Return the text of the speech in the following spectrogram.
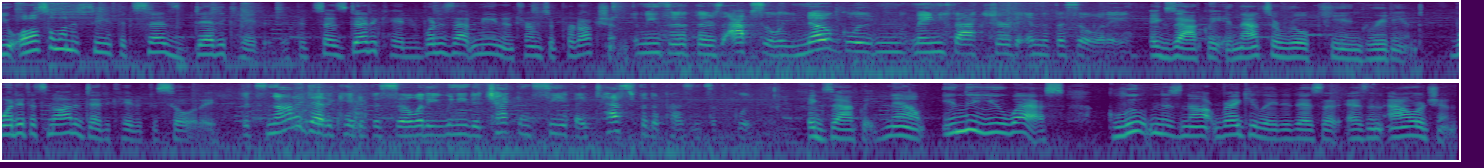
You also want to see if it says dedicated. If it says dedicated, what does that mean in terms of production? It means that there's absolutely no gluten manufactured in the facility. Exactly, and that's a real key ingredient. What if it's not a dedicated facility? If it's not a dedicated facility, we need to check and see if they test for the presence of gluten. Exactly. Now, in the U.S., gluten is not regulated as, a, as an allergen.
